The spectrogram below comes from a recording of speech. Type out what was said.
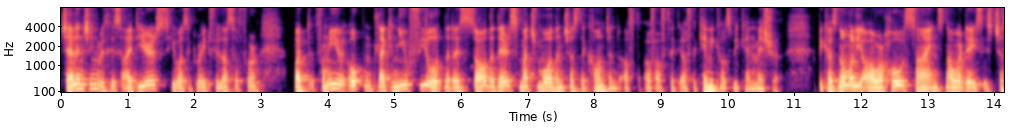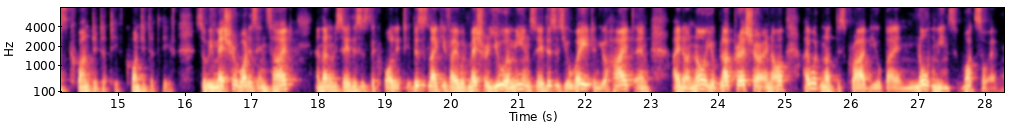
challenging with his ideas. He was a great philosopher. But for me, it opened like a new field that I saw that there is much more than just the content of the, of, of, the, of the chemicals we can measure because normally our whole science nowadays is just quantitative quantitative. So we measure what is inside and then we say this is the quality. This is like if i would measure you or me and say this is your weight and your height and i don't know your blood pressure and all i would not describe you by no means whatsoever.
